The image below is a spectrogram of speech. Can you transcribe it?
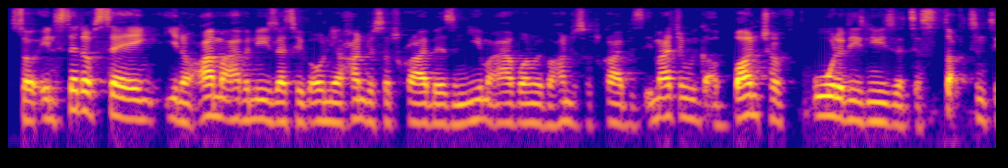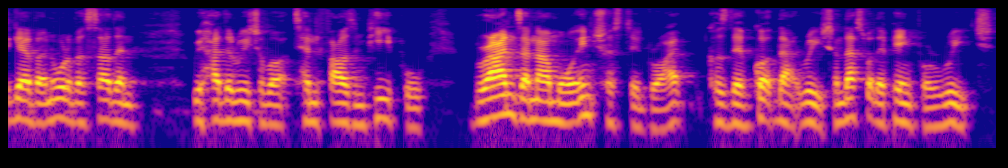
so instead of saying, you know, I might have a newsletter with only 100 subscribers and you might have one with 100 subscribers, imagine we got a bunch of all of these newsletters stuck them together and all of a sudden we had the reach of about 10,000 people. Brands are now more interested, right? Because they've got that reach and that's what they're paying for reach.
